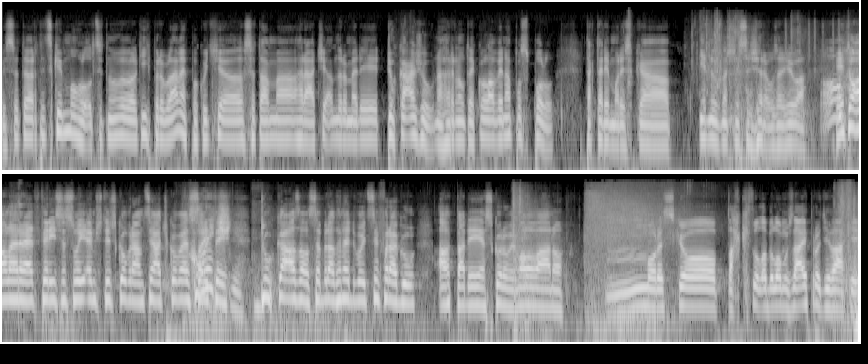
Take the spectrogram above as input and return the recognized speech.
by se teoreticky mohl ocitnout ve velkých problémech, pokud eh, se tam eh, hráči Andromedy dokážou nahrnout jako lavina pospolu. Tak tady Moriska jednoznačně sežerou zaživa. Oh. Je to ale Red, který se svojí M4 v rámci Ačkové sajty dokázal sebrat hned dvojci fragu a tady je skoro vymalováno. Mm, Morisko, tak tohle bylo možná i pro diváky,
